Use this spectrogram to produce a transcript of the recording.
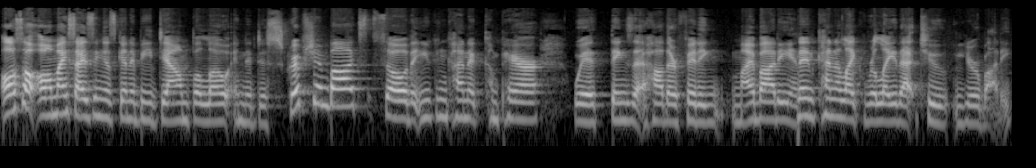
Also, all my sizing is gonna be down below in the description box so that you can kind of compare with things that how they're fitting my body and then kind of like relay that to your body.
